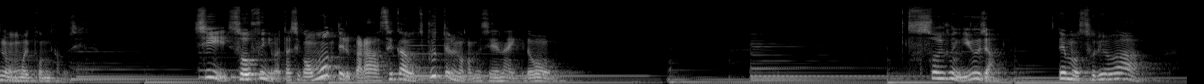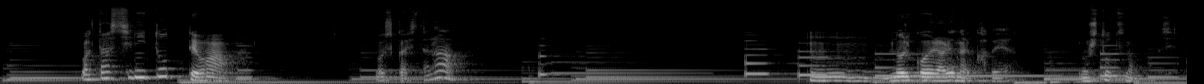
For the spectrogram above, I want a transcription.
の思い込みかもしれない。しそういうふうに私が思ってるから世界を作ってるのかもしれないけどそういうふうに言うじゃんでもそれは私にとってはもしかしたらうん乗り越えられない壁の一つなのかもしれない。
